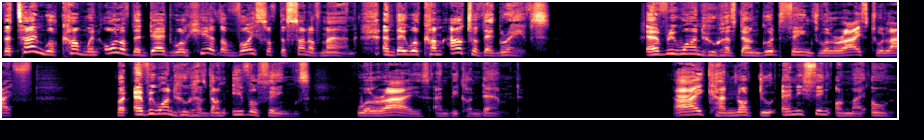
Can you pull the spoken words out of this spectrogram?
The time will come when all of the dead will hear the voice of the Son of Man, and they will come out of their graves. Everyone who has done good things will rise to life, but everyone who has done evil things will rise and be condemned. I cannot do anything on my own.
